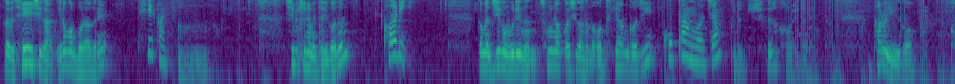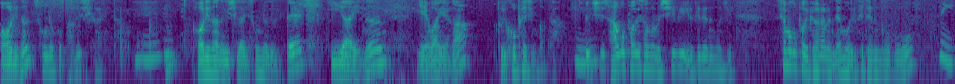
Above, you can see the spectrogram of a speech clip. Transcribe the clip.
그다음에 3시간 이런 건 뭐라 그래? 시간. 12km 이거는 거리. 그러면 지금 우리는 속력과 시간은 어떻게 한 거지? 곱한 거죠? 그렇지. 그래서 거리가 된다. 바로 이거 거리는 속력 곱하기 시간이다. 응? 거리 나누기 시간이 속력일 때 이 아이는 얘와 얘가 둘이 곱해진 거다. 그렇지. 4 곱하기 3 하면 12 이렇게 되는 거지. 세모 곱하기 별하면 네모 이렇게 되는 거고. 네.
